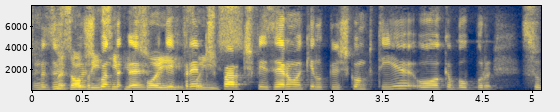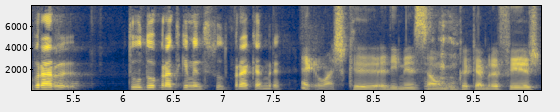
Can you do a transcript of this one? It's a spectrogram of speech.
Mas, mas ao princípio as foi. As diferentes foi partes fizeram aquilo que lhes competia ou acabou por sobrar tudo ou praticamente tudo para a Câmara? É, eu acho que a dimensão do que a Câmara fez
